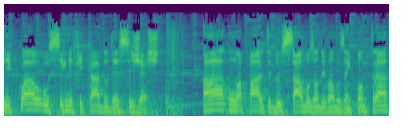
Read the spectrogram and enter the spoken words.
E qual o significado desse gesto? Há uma parte dos salmos onde vamos encontrar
